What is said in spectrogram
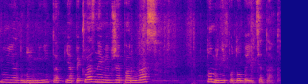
Ну, я думаю, мені так, я пекла з ними вже пару раз, то мені подобається так.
